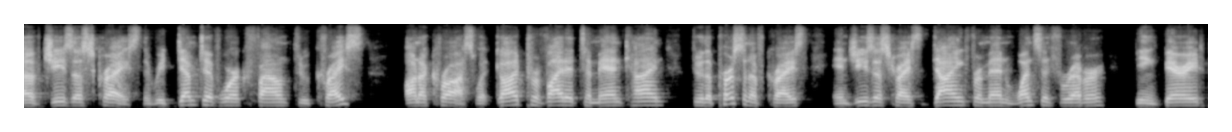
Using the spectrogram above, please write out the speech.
of Jesus Christ, the redemptive work found through Christ on a cross, what God provided to mankind through the person of Christ in Jesus Christ dying for men once and forever, being buried,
